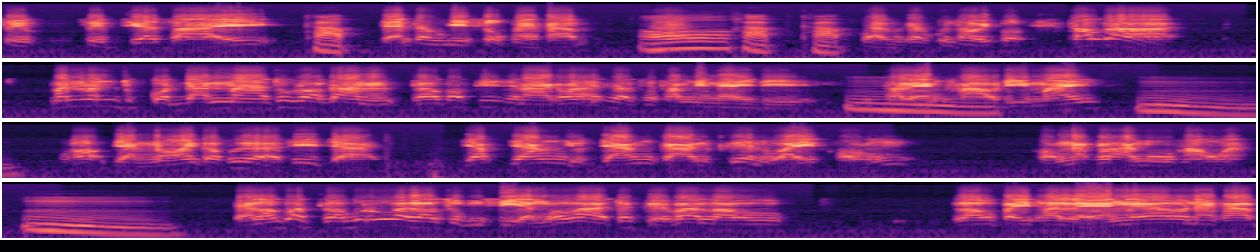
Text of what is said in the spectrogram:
สืบสืบเชื้อสายครับแสนทวีสุขนะครับอ๋อครับครับแบบกับคุณเท่าพิภพเขาก็มันมันกดดันมาทุกรอบด้าน เราก็พิจารณากันว่าเอ้ยเราจะทำยังไงดีอืมแถลงข่าวดีไหมอืม เพราะอย่างน้อยก็เพื่อที่จะยับยั้งหยุดยั้งการเคลื่อนไหวของของนักล่างูเห่าอะ อืม แต่เราก็เราก็รู้ว่าเราสุ่มเสี่ยงเพราะว่าถ้าเกิดว่าเราเราไปแถลงแล้วนะครับ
